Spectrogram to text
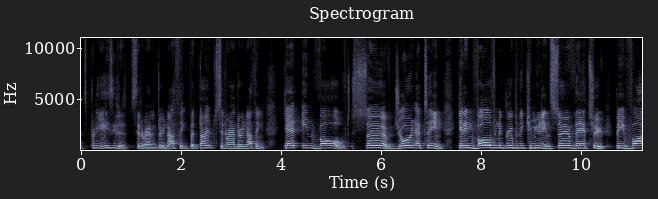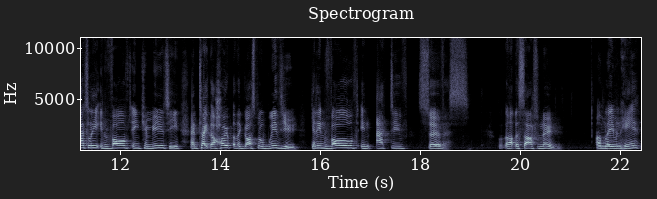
It's pretty easy to sit around and do nothing, but don't sit around doing nothing. Get involved, serve, join a team, get involved in a group in the community and serve there too. Be vitally involved in community and take the hope of the gospel with you. Get involved in active service. Like this afternoon, I'm leaving here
